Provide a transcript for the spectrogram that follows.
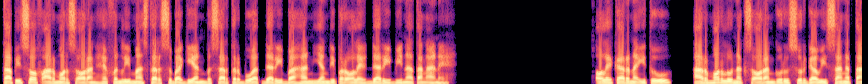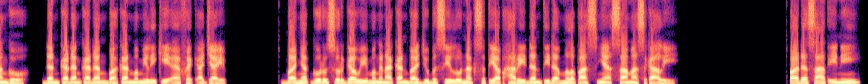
tapi soft armor seorang Heavenly Master sebagian besar terbuat dari bahan yang diperoleh dari binatang aneh. Oleh karena itu, armor lunak seorang guru surgawi sangat tangguh, dan kadang-kadang bahkan memiliki efek ajaib. Banyak guru surgawi mengenakan baju besi lunak setiap hari dan tidak melepasnya sama sekali. Pada saat ini,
